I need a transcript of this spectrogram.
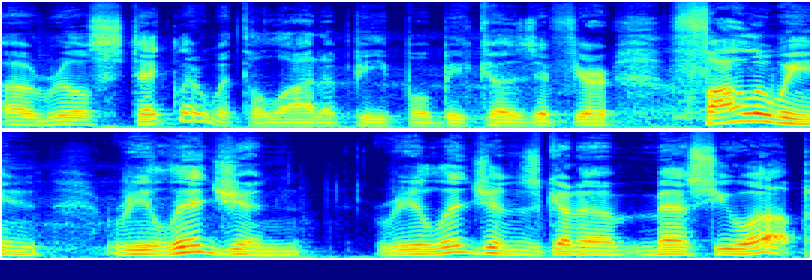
a real stickler with a lot of people because if you're following religion religion's to mess you up.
